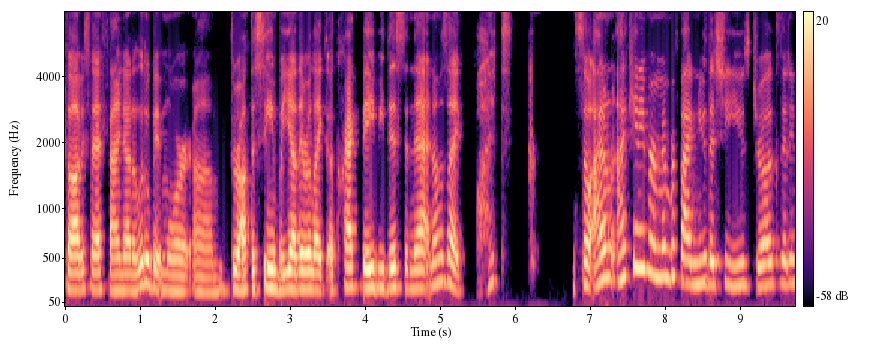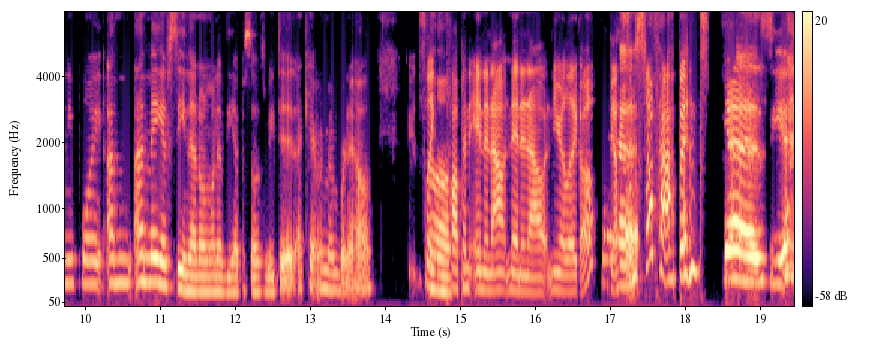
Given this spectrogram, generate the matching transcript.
So obviously I find out a little bit more um throughout the scene. But yeah, they were like a crack baby, this and that. And I was like, what? So I don't I can't even remember if I knew that she used drugs at any point. I'm I may have seen that on one of the episodes we did. I can't remember now. It's like um, popping in and out and in and out, and you're like, oh, yeah. guess some stuff happened. Yes, yeah.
